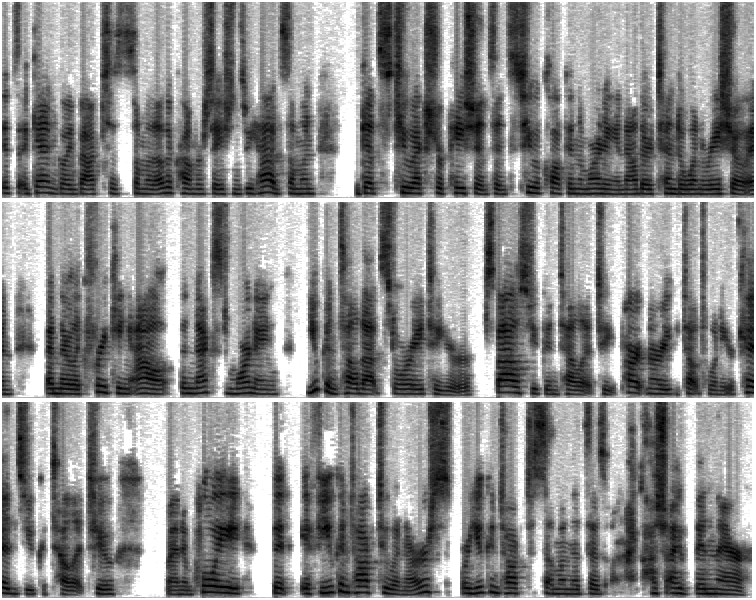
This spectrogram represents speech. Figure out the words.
it's again going back to some of the other conversations we had. Someone gets two extra patients and it's two o'clock in the morning and now they're 10 to 1 ratio and and they're like freaking out the next morning you can tell that story to your spouse you can tell it to your partner you can tell it to one of your kids you could tell it to an employee that if you can talk to a nurse or you can talk to someone that says oh my gosh i've been there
